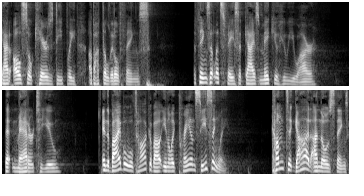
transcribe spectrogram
God also cares deeply about the little things, the things that, let's face it, guys, make you who you are, that matter to you. And the Bible will talk about, you know, like pray unceasingly. Come to God on those things.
